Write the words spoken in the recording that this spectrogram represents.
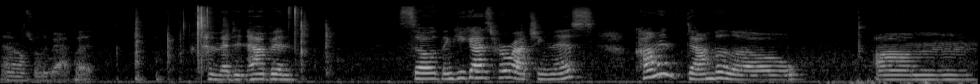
That was really bad, but and that didn't happen. So thank you guys for watching this. Comment down below um,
